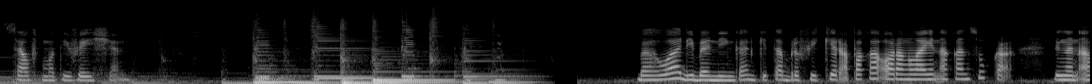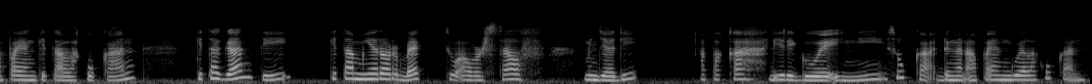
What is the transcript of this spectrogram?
self motivation bahwa dibandingkan kita berpikir apakah orang lain akan suka dengan apa yang kita lakukan kita ganti, kita mirror back to ourselves menjadi apakah diri gue ini suka dengan apa yang gue lakukan.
